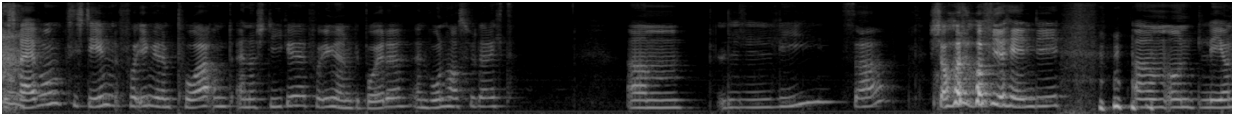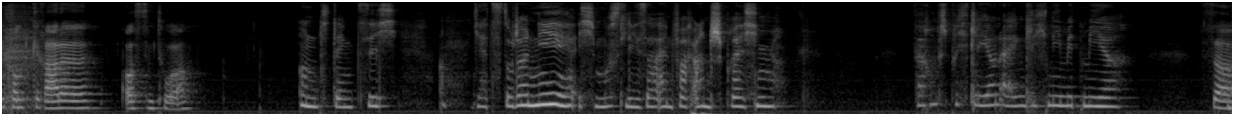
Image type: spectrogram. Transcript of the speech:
Beschreibung. Sie stehen vor irgendeinem Tor und einer Stiege, vor irgendeinem Gebäude, ein Wohnhaus vielleicht. Ähm, Lisa schaut auf ihr Handy ähm, und Leon kommt gerade aus dem Tor. Und denkt sich, jetzt oder nie, ich muss Lisa einfach ansprechen. Warum spricht Leon eigentlich nie mit mir? So.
